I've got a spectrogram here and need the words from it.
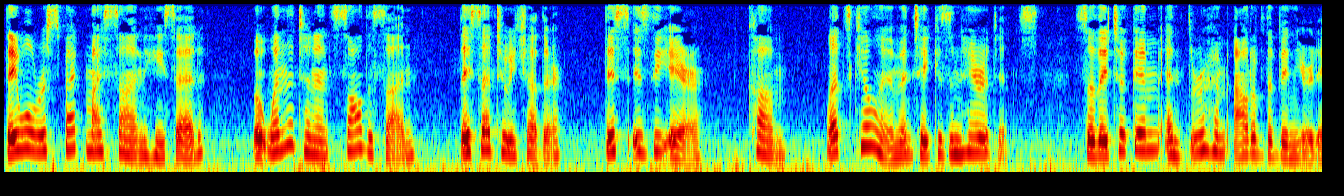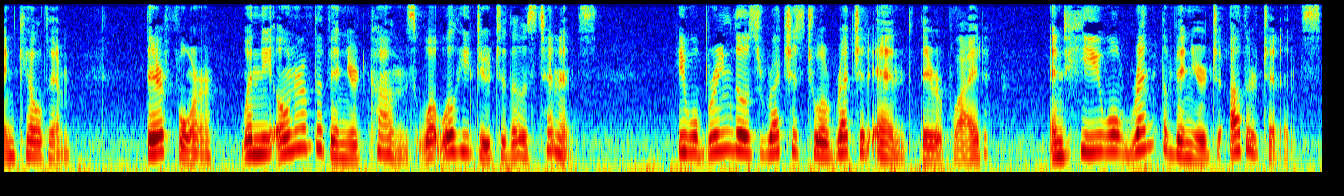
They will respect my son, he said. But when the tenants saw the son, they said to each other, This is the heir. Come, Let's kill him and take his inheritance. So they took him and threw him out of the vineyard and killed him. Therefore, when the owner of the vineyard comes, what will he do to those tenants? He will bring those wretches to a wretched end, they replied, and he will rent the vineyard to other tenants,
